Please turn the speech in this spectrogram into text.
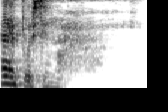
É Ai, por cima.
